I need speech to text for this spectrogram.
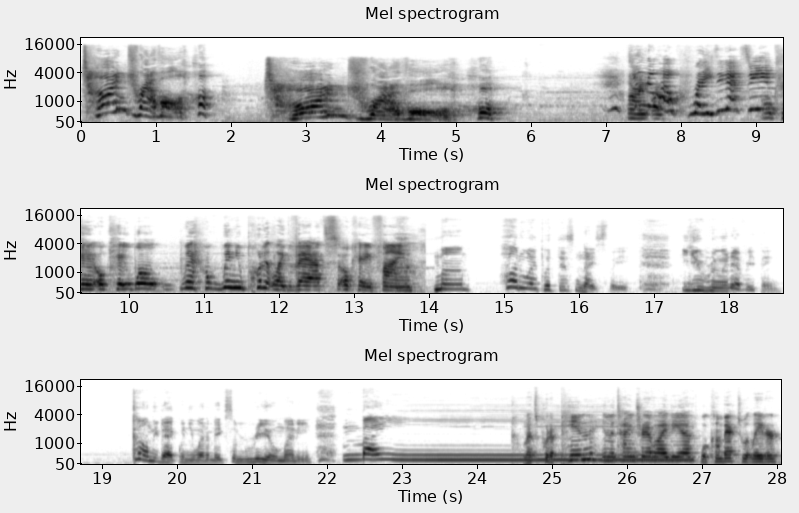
Time travel! Time travel. All Do you know all right. how crazy that seems? Okay, okay, well, when you put it like that, okay, fine. Mom, how do I put this nicely? You ruin everything. Call me back when you want to make some real money. Bye. Let's put a pin in the time travel idea. We'll come back to it later.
